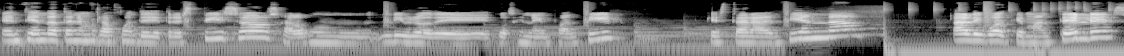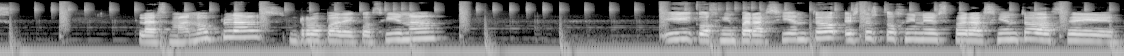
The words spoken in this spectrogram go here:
En tienda tenemos la fuente de tres pisos, algún libro de cocina infantil que estará en tienda, al igual que manteles, las manoplas, ropa de cocina y cojín para asiento. Estos cojines para asiento hace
